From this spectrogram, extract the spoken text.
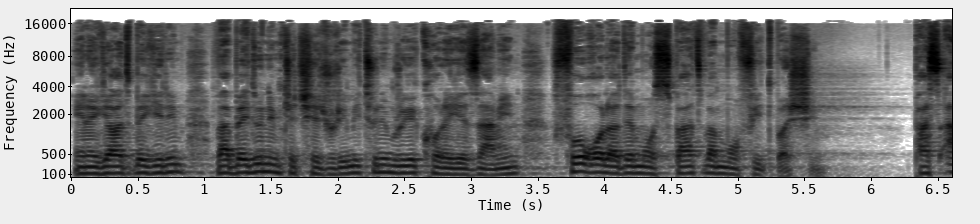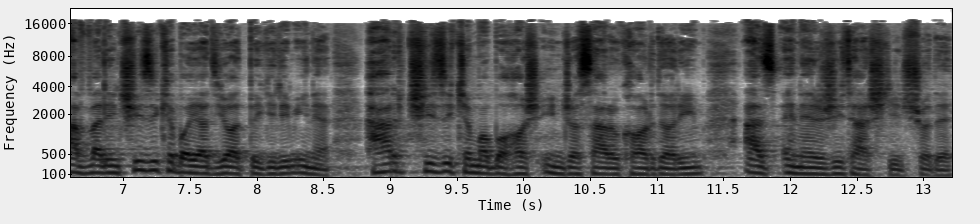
اینو یاد بگیریم و بدونیم که چجوری می‌تونیم روی کره زمین فوق مثبت و مفید باشیم. پس اولین چیزی که باید یاد بگیریم اینه هر چیزی که ما باهاش اینجا سر و کار داریم از انرژی تشکیل شده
